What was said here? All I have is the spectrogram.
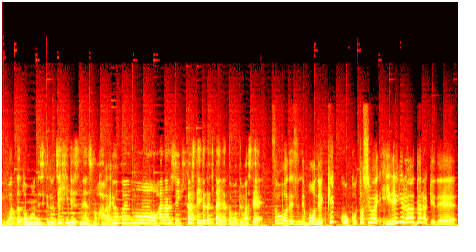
終わったと思うんですけど、ぜひですね、その発表会のお話聞かせていただきたいなと思ってまして。そうですね。もうね、結構今年はイレギュラーだらけで、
